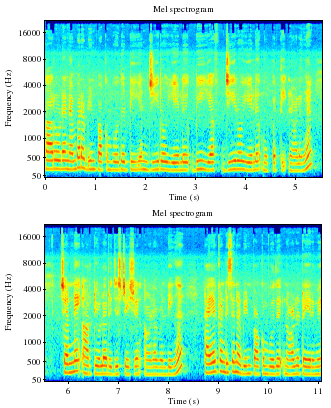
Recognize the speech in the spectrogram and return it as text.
காரோட நம்பர் அப்படின்னு பார்க்கும்போது டிஎன் ஜீரோ ஏழு பிஎஃப் ஜீரோ ஏழு முப்பத்தி நாலுங்க. சென்னை ஆர்டிஓவில் ரிஜிஸ்ட்ரேஷன் ஆன வண்டிங்க. டயர் கண்டிஷன் அப்படின்னு பார்க்கும்போது நாலு டயருமே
